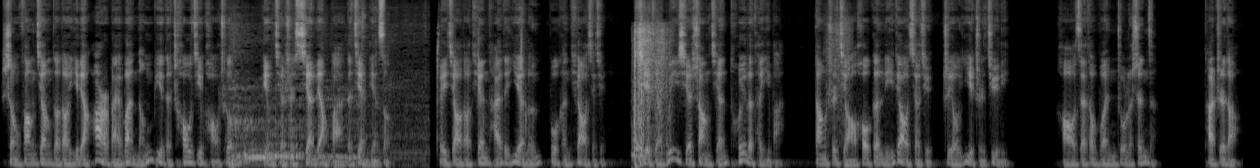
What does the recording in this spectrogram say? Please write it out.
胜方将得到一辆二百万能币的超级跑车，并且是限量版的渐变色。被叫到天台的叶伦不肯跳下去，谢剑威胁上前推了他一把，当时脚后跟离掉下去只有一指距离，好在他稳住了身子。他知道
